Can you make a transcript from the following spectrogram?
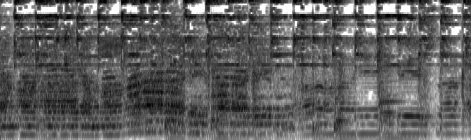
Hare Krishna,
